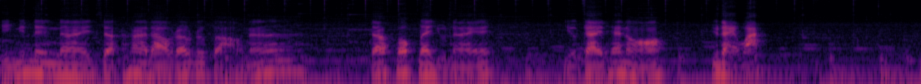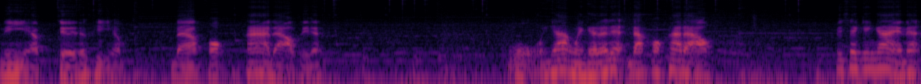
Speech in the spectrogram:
อีกนิดนึงนายจะ 5 ดาวแล้วหรือเปล่านะดาร์คฮอกนายอยู่ไหน อยู่ไกลแท้หนอ อยู่ไหนวะ นี่ครับเจอทักทีครับดาร์คฮอก5ดาวสินะ โอ้ยากเหมือนกันนะเนี่ยดาร์คฮอก5ดาว ไม่ใช่ง่ายๆเนี่ย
